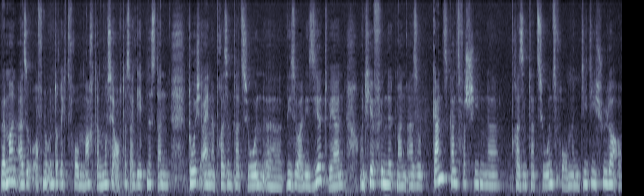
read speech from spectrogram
Wenn man also offene Unterrichtsformen macht, dann muss ja auch das Ergebnis dann durch eine Präsentation äh, visualisiert werden. Und hier findet man also ganz, ganz verschiedene Präsentationsformen, die die Schüler auch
